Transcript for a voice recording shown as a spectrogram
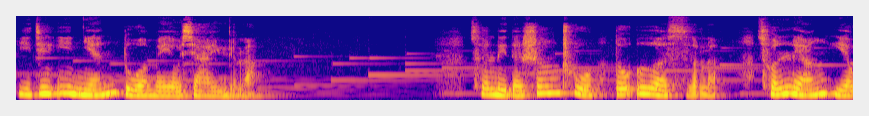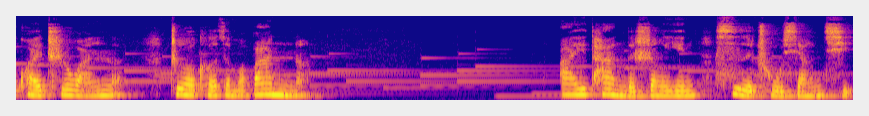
已经一年多没有下雨了，村里的牲畜都饿死了，存粮也快吃完了。”这可怎么办呢？哀叹的声音四处响起，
